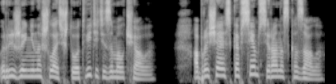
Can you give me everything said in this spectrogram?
Рыжая не нашлась, что ответить, и замолчала. Обращаясь ко всем, Сирана сказала.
